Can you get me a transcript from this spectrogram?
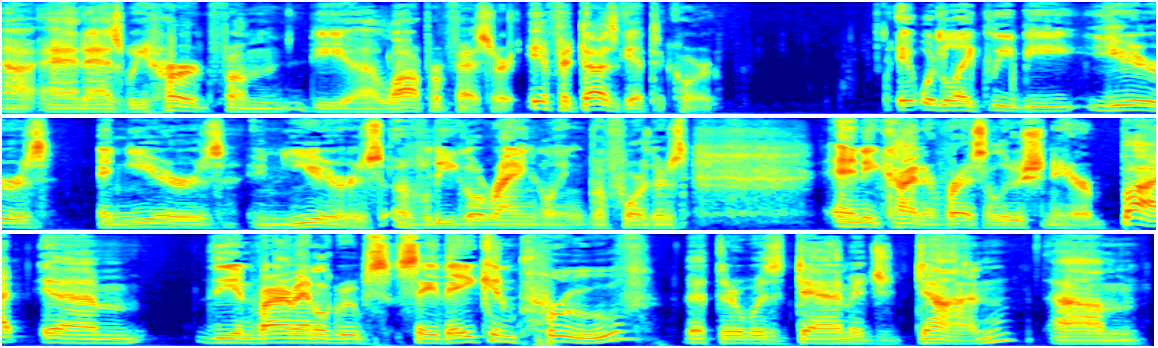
Uh, and as we heard from the uh, law professor, if it does get to court, it would likely be years and years and years of legal wrangling before there's any kind of resolution here. But um, the environmental groups say they can prove that there was damage done. Um,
